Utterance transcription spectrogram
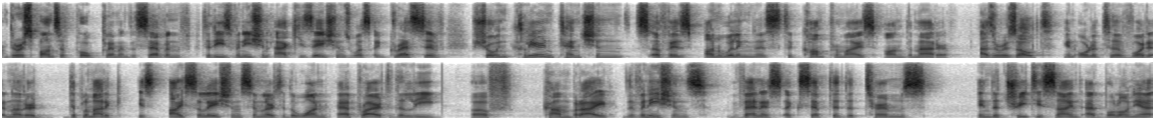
The response of Pope Clement VII to these Venetian accusations was aggressive, showing clear intentions of his unwillingness to compromise on the matter. As a result, in order to avoid another diplomatic isolation similar to the one uh, prior to the League of Cambrai, the Venetians, Venice, accepted the terms in the treaty signed at Bologna,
